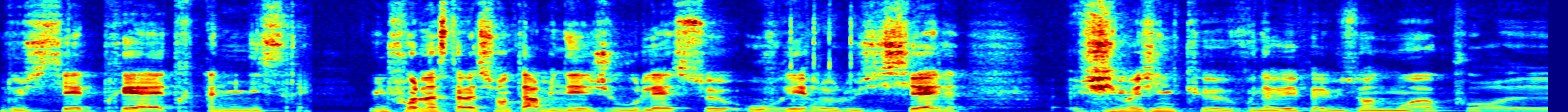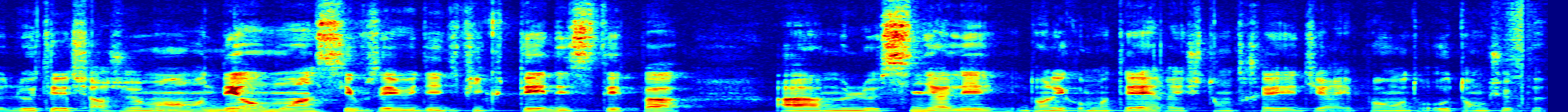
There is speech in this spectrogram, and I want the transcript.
logiciel prêt à être administré. Une fois l'installation terminée, je vous laisse ouvrir le logiciel. J'imagine que vous n'avez pas besoin de moi pour euh, le téléchargement. Néanmoins, si vous avez eu des difficultés, n'hésitez pas à me le signaler dans les commentaires et je tenterai d'y répondre autant que je peux.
